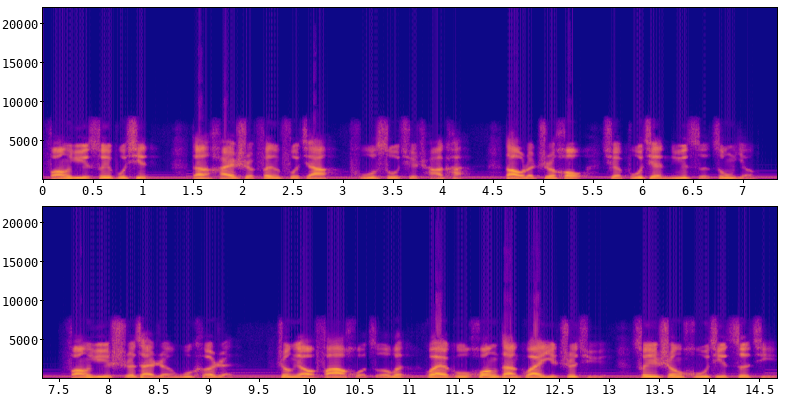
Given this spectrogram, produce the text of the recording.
房宇虽不信。但还是吩咐家仆速去查看，到了之后却不见女子踪影。房玉实在忍无可忍，正要发火责问，怪故荒诞怪异之举。崔生忽记自己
